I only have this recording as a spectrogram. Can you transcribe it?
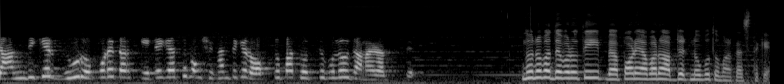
ডান দিকের ভ্রুর ওপরে তার কেটে গেছে এবং সেখান থেকে রক্তপাত হচ্ছে বলেও জানা যাচ্ছে। ধন্যবাদ দেবরতী পরে আবারও আপডেট নেব তোমার কাছ থেকে।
